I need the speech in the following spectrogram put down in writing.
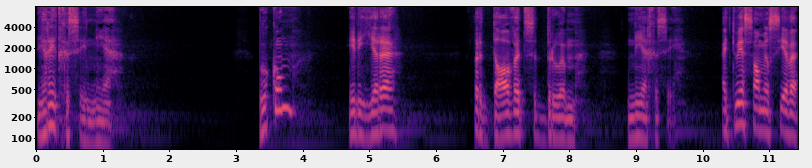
Die Here het gesê nee. Hoekom het die Here vir Dawid se droom nee gesê? Uit 2 Samuel 7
